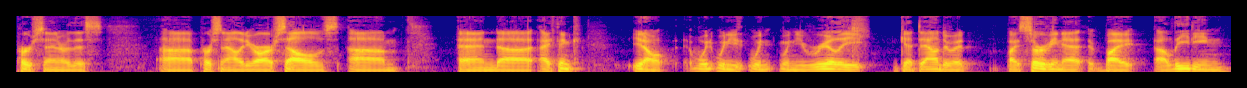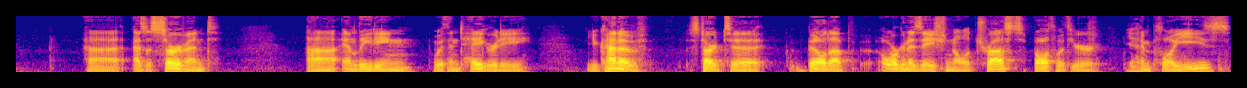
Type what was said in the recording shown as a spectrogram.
person or this uh, personality or ourselves. Um, and uh, i think you know when, when you when when you really get down to it by serving at by uh, leading uh, as a servant uh, and leading with integrity you kind of start to build up organizational trust both with your Yeah. employees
